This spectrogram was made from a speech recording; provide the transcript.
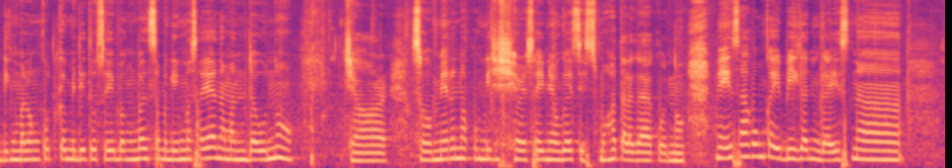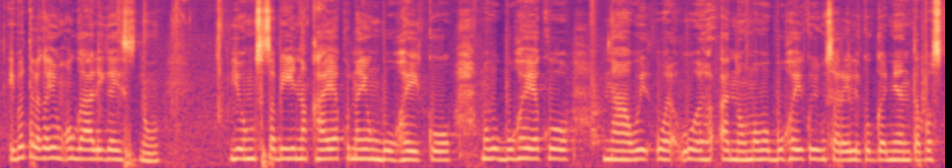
maging malungkot kami dito sa ibang bansa. Maging masaya naman daw no? Char. So, meron akong i-share sa inyo guys. Ismuha talaga ako, no. May isa akong kaibigan guys na iba talaga yung ugali guys, no? Yung sasabihin na kaya ko na yung buhay ko, mabubuhay ako na wi- wa- wa- ano, mabubuhay ko yung sarili ko ganyan tapos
